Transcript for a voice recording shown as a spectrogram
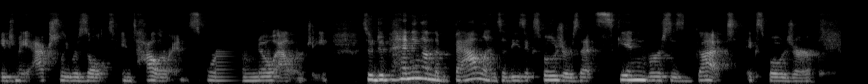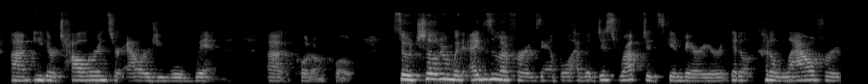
age may actually result in tolerance or no allergy. So depending on the balance of these exposures, that skin versus gut exposure, um, either tolerance or allergy will win. uh, quote unquote. So children with eczema, for example, have a disrupted skin barrier that could allow for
